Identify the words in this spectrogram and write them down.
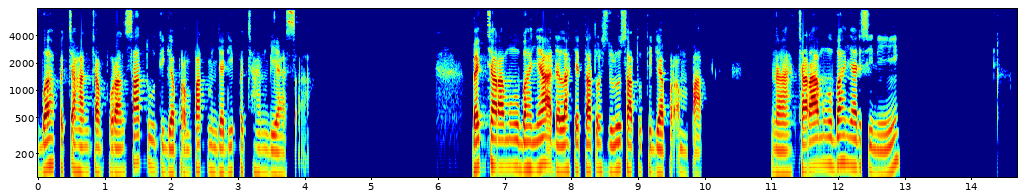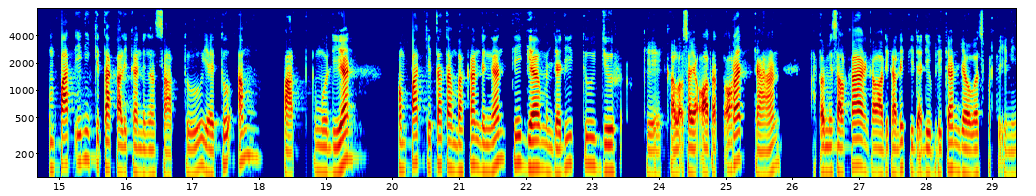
ubah pecahan campuran 1 3 per 4 menjadi pecahan biasa. Baik, cara mengubahnya adalah kita tulis dulu 1 3 per 4. Nah, cara mengubahnya di sini, 4 ini kita kalikan dengan 1, yaitu 4. Kemudian, 4 kita tambahkan dengan 3 menjadi 7. Oke, kalau saya oret-oretkan, atau misalkan kalau adik-adik tidak diberikan jawaban seperti ini,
